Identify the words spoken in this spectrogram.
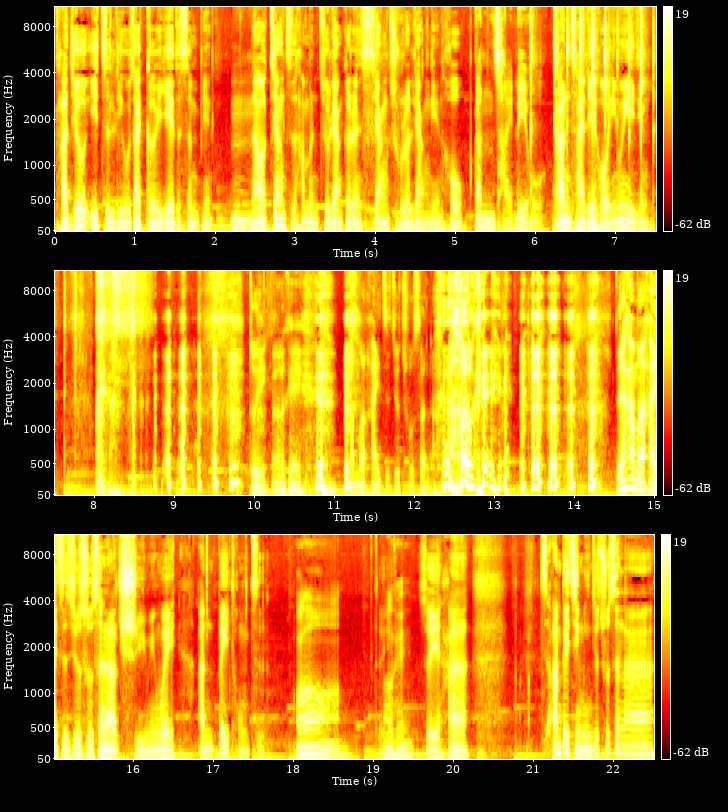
他就一直留在隔夜的身边，嗯，然后这样子他们就两个人相处了两年后，干柴烈火。干柴烈火，因为已经，对。OK 他们孩子就出生了，OK，对他们孩子就出生了，取名为安倍童子。哦对，OK，所以他安倍晴明就出生啦。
